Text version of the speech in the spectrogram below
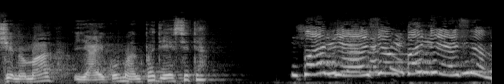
Žinoma, jeigu man padėsite. Padėsim, padėsim.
